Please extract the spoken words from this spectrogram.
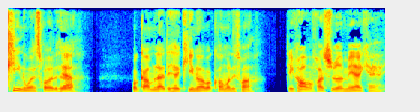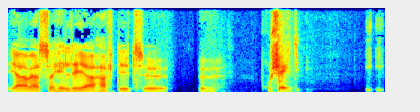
quinoa, tror jeg, det hedder. Ja. Hvor gammel er det her quinoa? Hvor kommer det fra? Det kommer fra Sydamerika. Jeg har været så heldig, at jeg har haft et øh, øh, projekt i,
